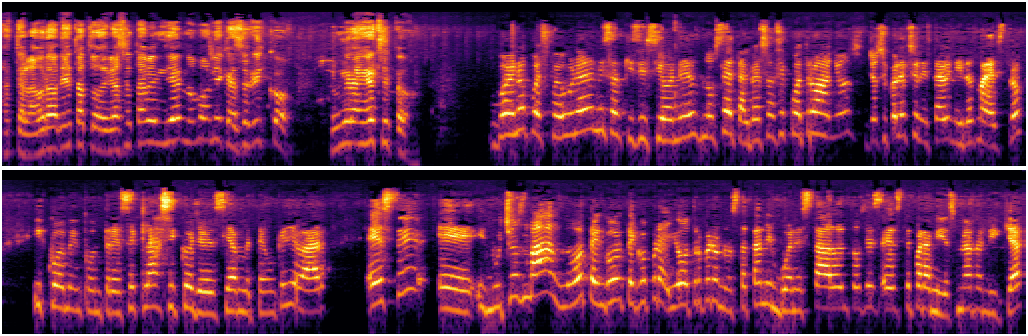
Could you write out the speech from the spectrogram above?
hasta la hora de esta todavía se está vendiendo, Mónica, ese disco. Un gran éxito. Bueno, pues fue una de mis adquisiciones, no sé, tal vez hace cuatro años. Yo soy coleccionista de vinilos, maestro, y cuando encontré ese clásico, yo decía, me tengo que llevar este eh, y muchos más, ¿no? Tengo, tengo por ahí otro, pero no está tan en buen estado, entonces este para mí es una reliquia.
